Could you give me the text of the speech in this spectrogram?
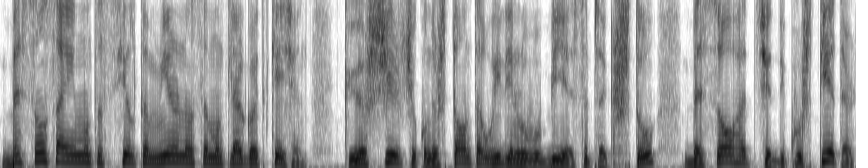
beson se ai mund të sjellë të mirën ose mund të largojë të keqen. Ky është shirk që kundërshton tauhidin rububie, sepse kështu besohet që dikush tjetër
